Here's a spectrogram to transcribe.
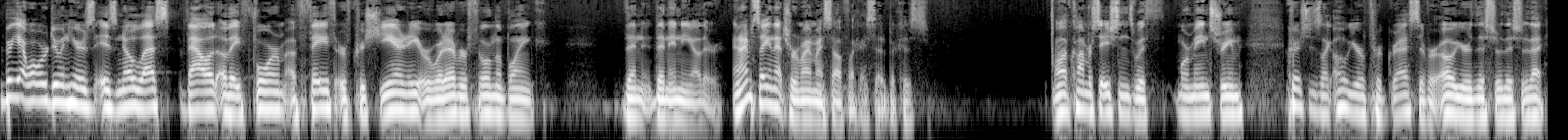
but yeah, what we're doing here is, is no less valid of a form of faith or of Christianity or whatever, fill in the blank, than, than any other. And I'm saying that to remind myself, like I said, because I'll have conversations with more mainstream Christians like, oh, you're a progressive or oh, you're this or this or that.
